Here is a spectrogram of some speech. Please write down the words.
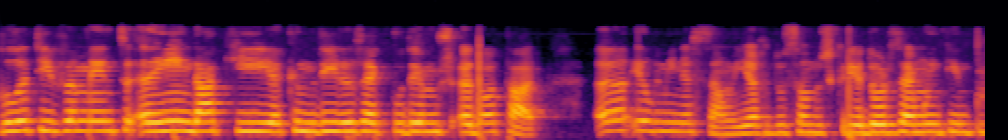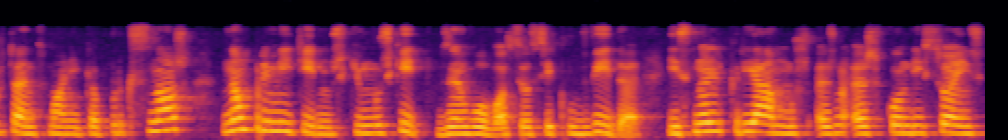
Relativamente ainda aqui a que medidas é que podemos adotar? A eliminação e a redução dos criadores é muito importante, Mónica, porque se nós não permitirmos que o mosquito desenvolva o seu ciclo de vida e se não lhe criarmos as, as condições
